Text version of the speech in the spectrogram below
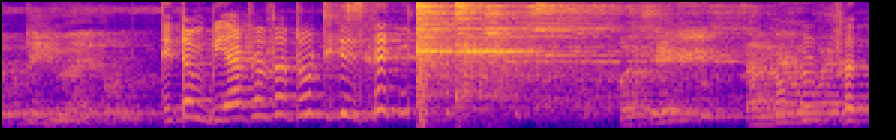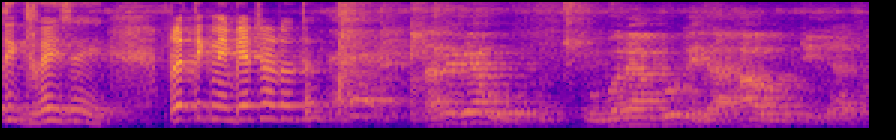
તૂટી ગયું અહીંયા થોડું તે તમે બેઠો તો તૂટી જાય. પછી પ્રતિક ભાઈ જાય. પ્રતિક ને બેઠાડો તો. તને બેવું ઊભો આમ તૂટી જાય. હાવ તૂટી જાય તો.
